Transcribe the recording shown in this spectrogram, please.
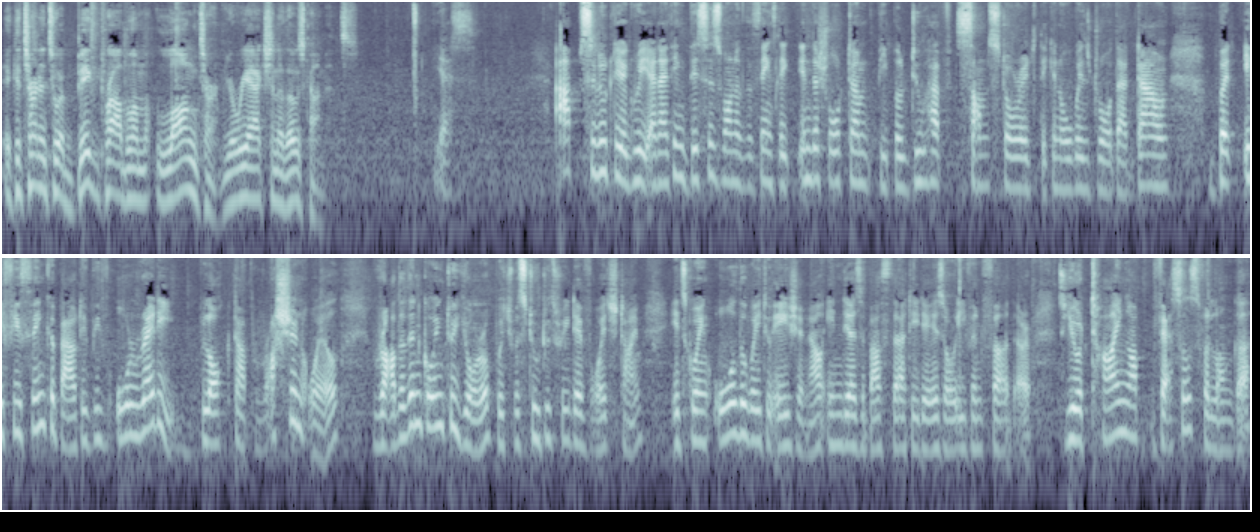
it could turn into a big problem long term. Your reaction to those comments? Yes. Absolutely agree. And I think this is one of the things, like in the short term, people do have some storage. They can always draw that down. But if you think about it, we've already blocked up Russian oil rather than going to Europe, which was two to three day voyage time. It's going all the way to Asia now. India is about 30 days or even further. So you're tying up vessels for longer.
